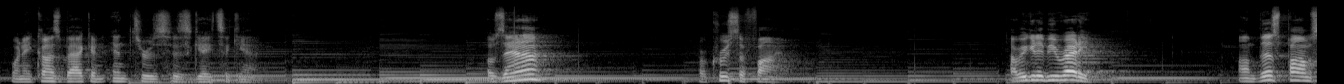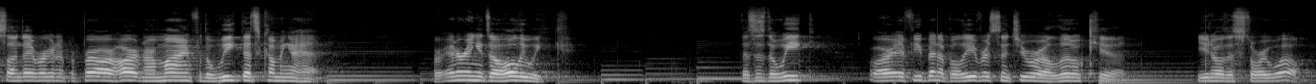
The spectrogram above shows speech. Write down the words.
when he comes back and enters his gates again? Hosanna or crucify him? Are we going to be ready? On this Palm Sunday, we're going to prepare our heart and our mind for the week that's coming ahead. We're entering into Holy Week. This is the week or if you've been a believer since you were a little kid, you know the story well.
